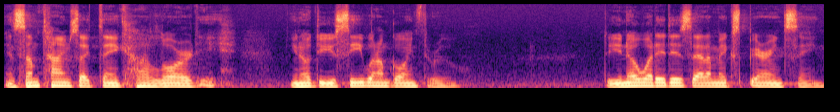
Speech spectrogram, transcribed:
And sometimes I think, oh Lord, you know, do you see what I'm going through? Do you know what it is that I'm experiencing?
